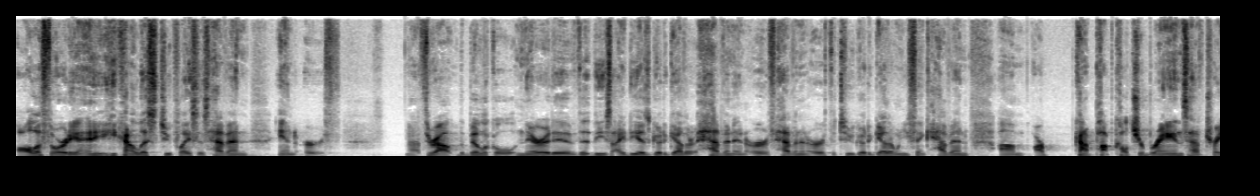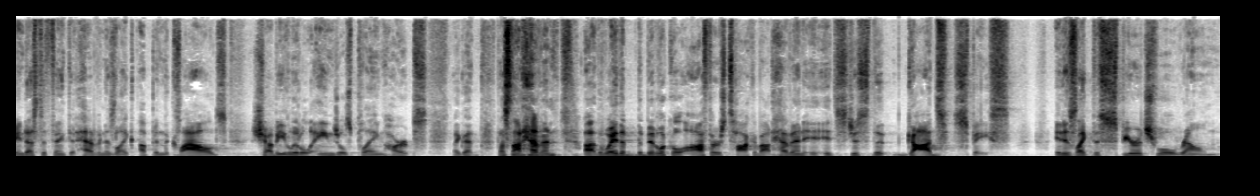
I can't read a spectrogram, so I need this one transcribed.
All authority, and he, he kind of lists two places heaven and earth. Uh, throughout the biblical narrative, th- these ideas go together heaven and earth. Heaven and earth, the two go together. When you think heaven, um, our kind of pop culture brains have trained us to think that heaven is like up in the clouds, chubby little angels playing harps. Like that, that's not heaven. Uh, the way the, the, biblical authors talk about heaven, it, it's just the, God's space. It is like the spiritual realm.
